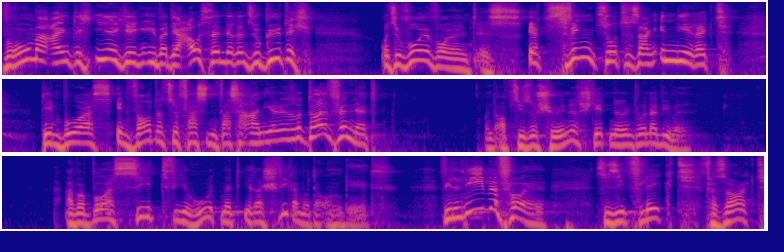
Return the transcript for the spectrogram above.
warum er eigentlich ihr gegenüber der Ausländerin so gütig und so wohlwollend ist. Er zwingt sozusagen indirekt den Boas in Worte zu fassen, was er an ihr so toll findet. Und ob sie so schön ist, steht nirgendwo in der Bibel. Aber Boas sieht, wie Ruth mit ihrer Schwiegermutter umgeht, wie liebevoll sie sie pflegt, versorgt,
